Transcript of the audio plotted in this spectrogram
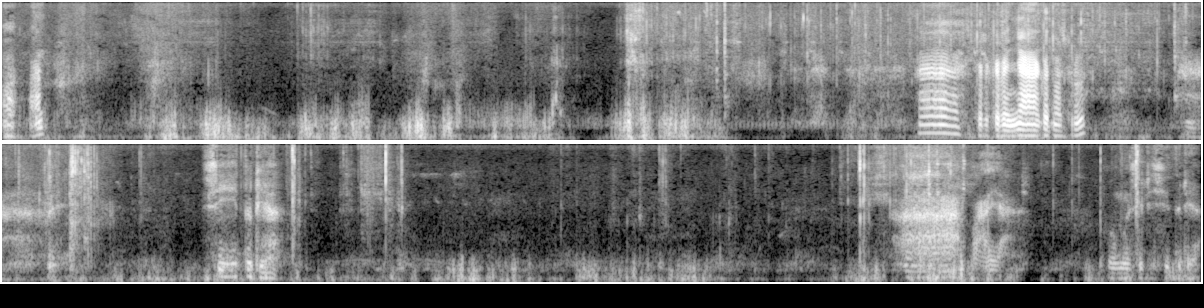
ah kan? Ah kira-kira nyakut mas bro situ dia. Ah, Apa ya oh, masih di situ dia.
